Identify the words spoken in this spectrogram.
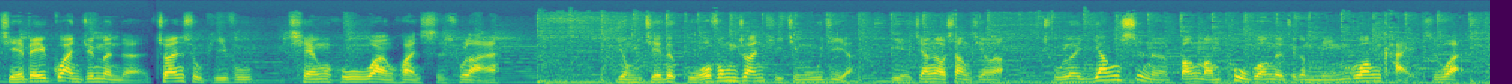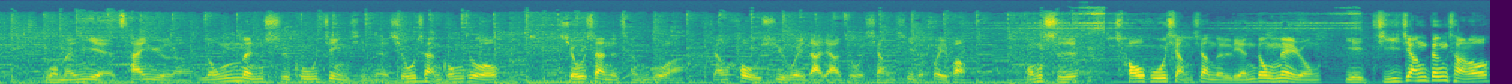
捷杯冠军们的专属皮肤千呼万唤始出来。永杰的国风专题金乌记啊，也将要上新了。除了央视呢帮忙曝光的这个明光铠之外，我们也参与了龙门石窟进行的修缮工作哦。修缮的成果啊，将后续为大家做详细的汇报。同时，超乎想象的联动内容也即将登场喽！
